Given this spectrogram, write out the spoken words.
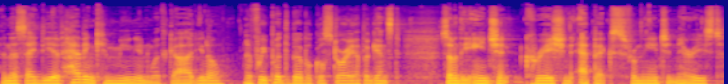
and this idea of having communion with God. You know, if we put the biblical story up against some of the ancient creation epics from the ancient Near East,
